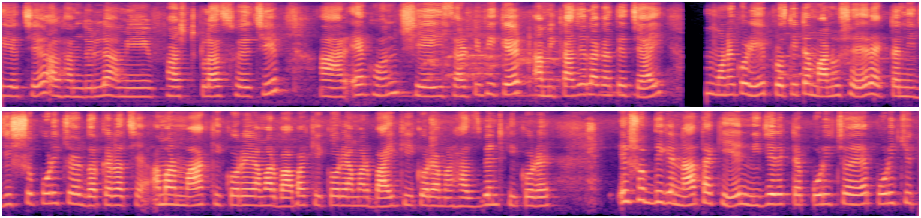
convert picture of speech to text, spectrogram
দিয়েছে। আলহামদুলিল্লাহ আমি ফার্স্ট ক্লাস হয়েছি। আর এখন সেই সার্টিফিকেট আমি কাজে লাগাতে চাই। মনে করি প্রতিটা মানুষের একটা নিজস্ব পরিচয়ের দরকার আছে। আমার মা কি করে, আমার বাবা কি করে, আমার ভাই কি করে, আমার হাজব্যান্ড কি করে? এসব দিকে না তাকিয়ে নিজের একটা পরিচয়ে পরিচিত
